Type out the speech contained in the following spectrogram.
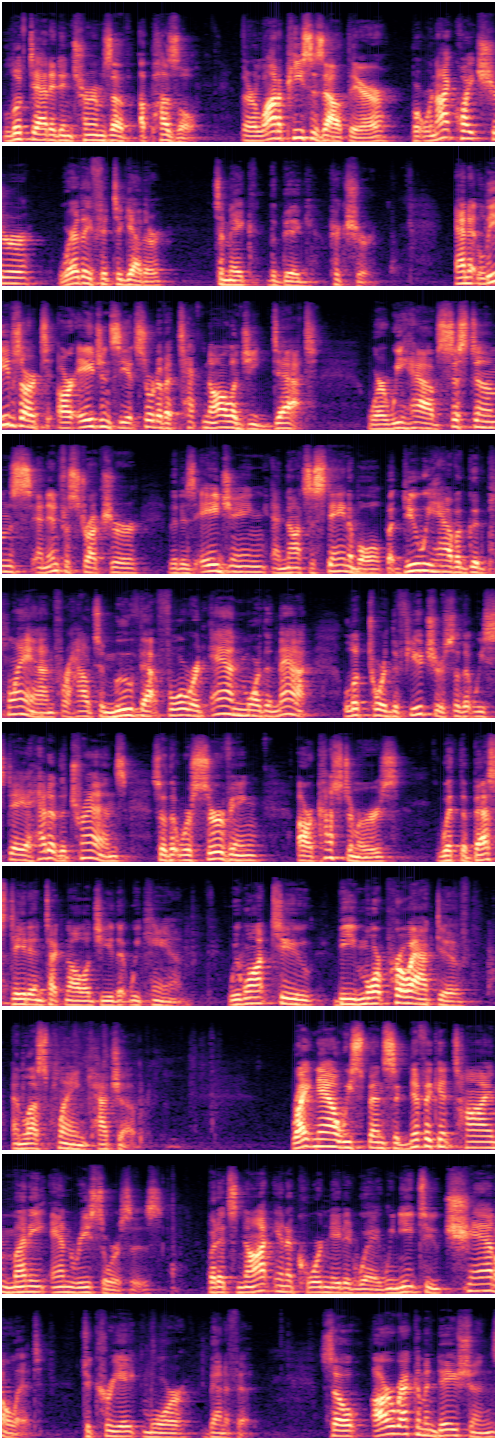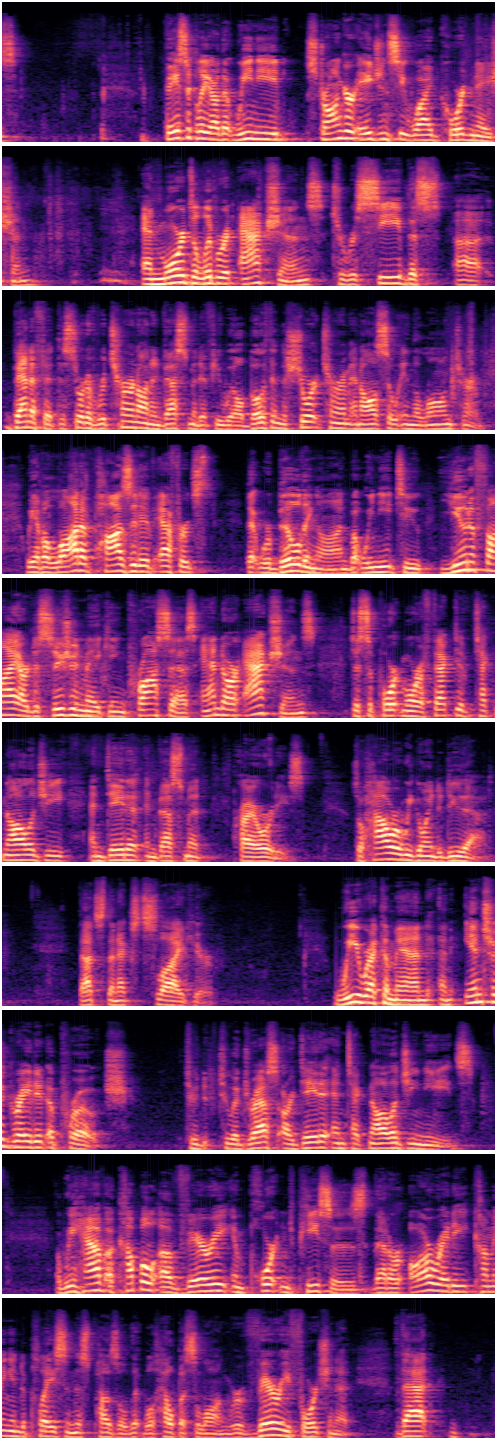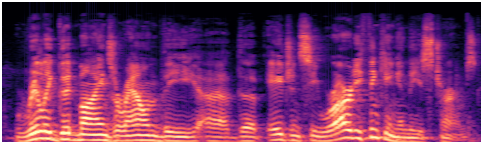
looked at it in terms of a puzzle. There are a lot of pieces out there, but we're not quite sure where they fit together to make the big picture. And it leaves our, our agency at sort of a technology debt where we have systems and infrastructure that is aging and not sustainable, but do we have a good plan for how to move that forward? And more than that, look toward the future so that we stay ahead of the trends so that we're serving our customers with the best data and technology that we can. We want to be more proactive and less playing catch up. Right now, we spend significant time, money, and resources but it's not in a coordinated way. We need to channel it to create more benefit. So our recommendations basically are that we need stronger agency-wide coordination and more deliberate actions to receive this uh, benefit, this sort of return on investment, if you will, both in the short term and also in the long term. We have a lot of positive efforts that we're building on, but we need to unify our decision-making process and our actions to support more effective technology and data investment priorities. So how are we going to do that? That's the next slide here. We recommend an integrated approach to, address our data and technology needs we have a couple of very important pieces that are already coming into place in this puzzle that will help us along. We're very fortunate that really good minds around the, uh, agency were already thinking in these terms.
